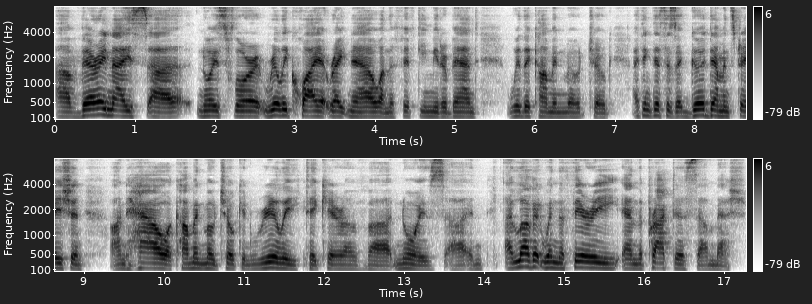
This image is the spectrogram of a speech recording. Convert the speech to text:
Uh, very nice uh, noise floor, really quiet right now on the 15 meter band with a common mode choke. I think this is a good demonstration on how a common mode choke can really take care of uh, noise. Uh, and I love it when the theory and the practice uh, mesh.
